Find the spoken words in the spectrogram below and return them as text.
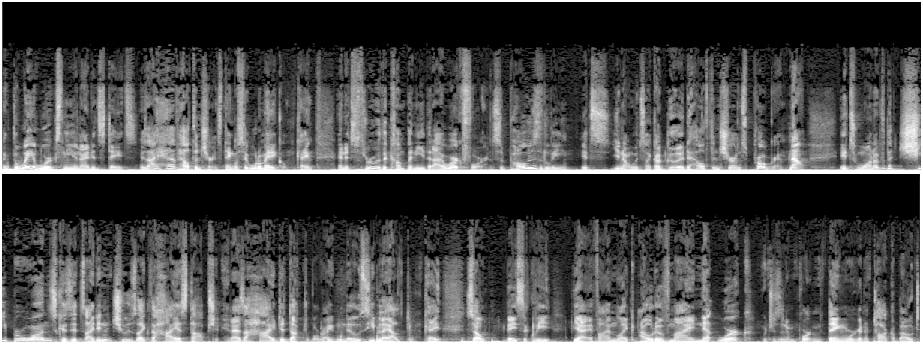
like the way it works in the United States is I have health insurance, tengo seguro médico, okay? And it's through the company that I work for. Supposedly, it's, you know, it's like a good health insurance program. Now, it's one of the cheaper ones because it's I didn't choose like the highest option. It has a high deductible, right? Un deducible alto. Okay, so basically, yeah, if I'm like out of my network, which is an important thing we're going to talk about,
